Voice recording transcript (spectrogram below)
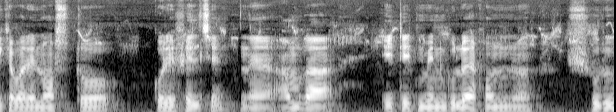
একেবারে নষ্ট করে ফেলছে। আমরা এই ট্রিটমেন্টগুলো এখন শুরু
